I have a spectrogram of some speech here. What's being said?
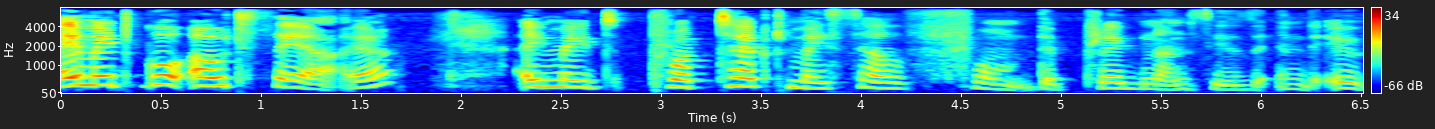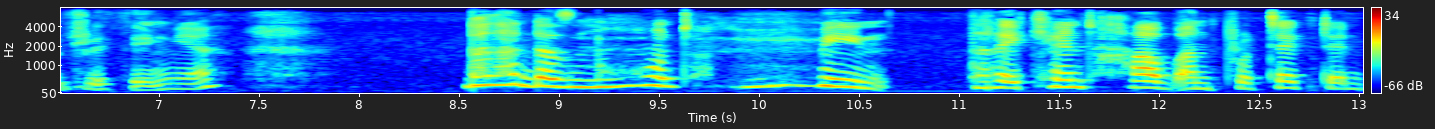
I might go out there yeah? i might protect myself from the pregnancies and everything yeah? But that does not mean that i can't have unprotected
